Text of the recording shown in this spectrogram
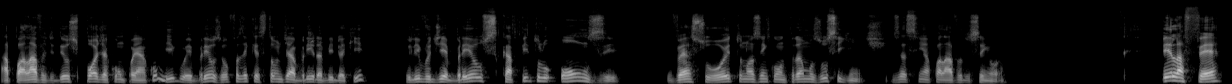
a palavra de Deus, pode acompanhar comigo. Hebreus, eu vou fazer questão de abrir a Bíblia aqui. No livro de Hebreus, capítulo 11, verso 8, nós encontramos o seguinte: diz assim a palavra do Senhor. Pela fé,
